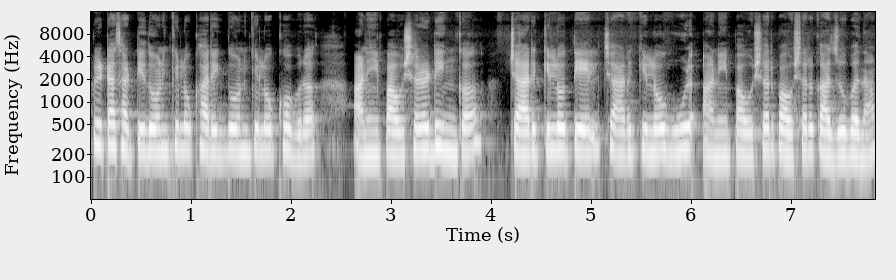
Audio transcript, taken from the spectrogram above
पिठासाठी दोन किलो खारीक दोन किलो खोबरं आणि पावशर डिंक चार किलो तेल चार किलो गूळ आणि पावशर पावशर काजू बदाम.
